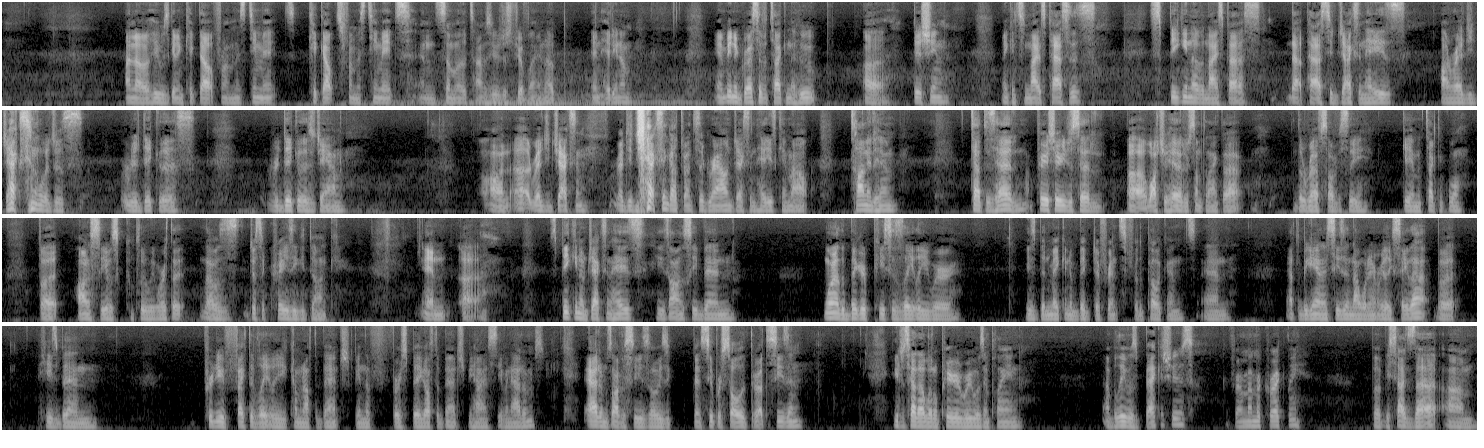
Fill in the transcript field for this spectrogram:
I know he was getting kicked out from his teammates, kickouts from his teammates, and some of the times he was just dribbling up and hitting them, and being aggressive, attacking the hoop, uh, dishing, making some nice passes. Speaking of a nice pass, that pass to Jaxson Hayes on Reggie Jackson was just ridiculous, ridiculous jam on uh, Reggie Jackson. Reggie Jackson got thrown to the ground. Jaxson Hayes came out, taunted him, tapped his head. I'm pretty sure he just said, uh, "Watch your head" or something like that. The refs obviously gave him a technical, but honestly, it was completely worth it. That was just a crazy dunk. And uh, speaking of Jaxson Hayes, he's honestly been one of the bigger pieces lately where he's been making a big difference for the Pelicans. And at the beginning of the season, I wouldn't really say that, but he's been pretty effective lately coming off the bench, being the first big off the bench behind Steven Adams. Adams obviously has always been super solid throughout the season. He just had that little period where he wasn't playing. I believe it was back issues, if I remember correctly. But besides that, um,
